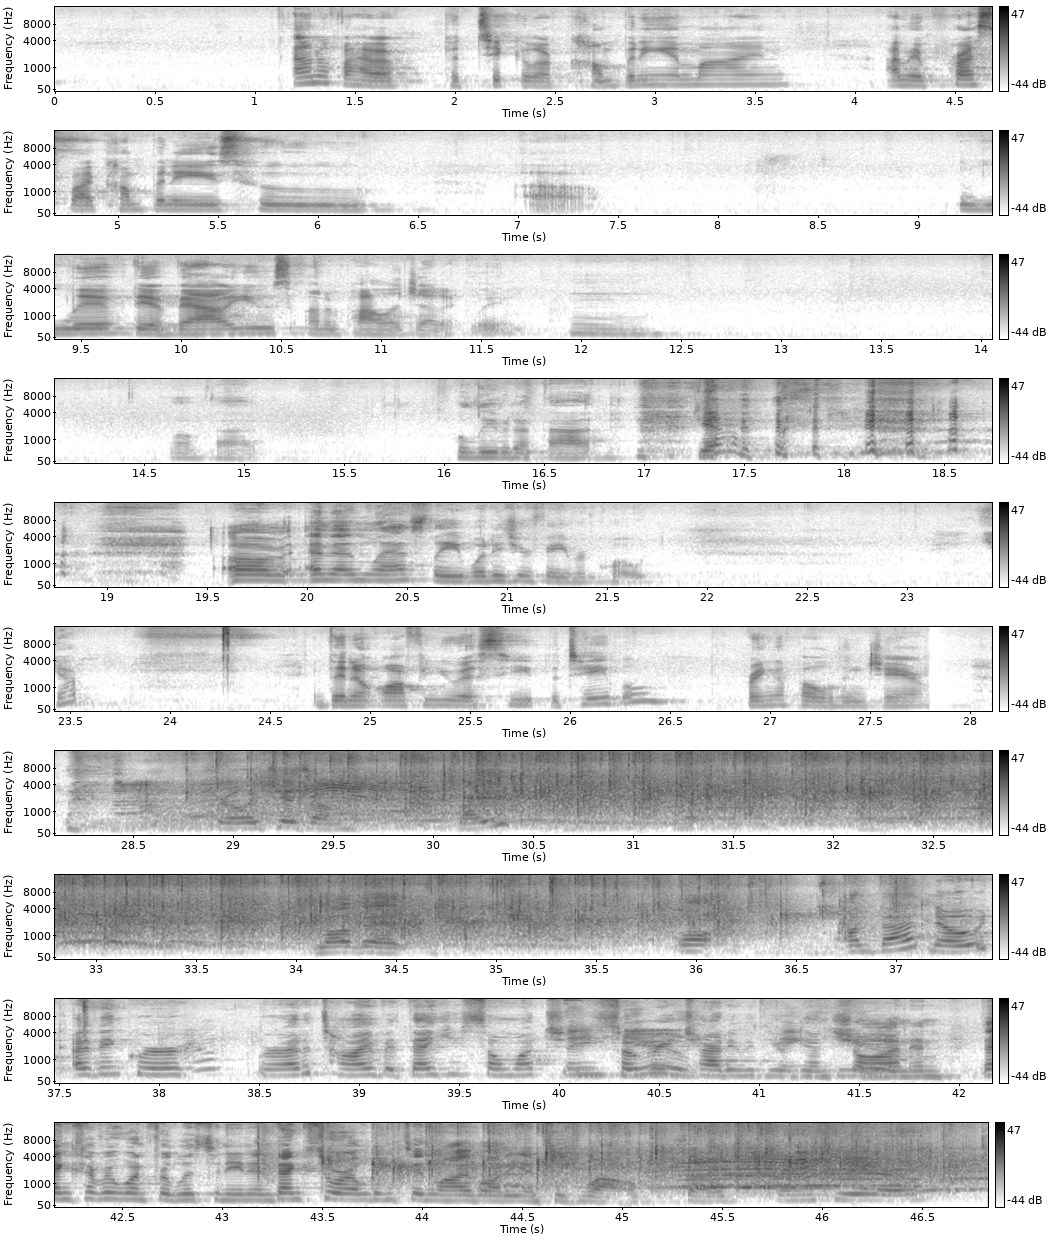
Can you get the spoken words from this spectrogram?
I don't know if I have a particular company in mind. I'm impressed by companies who uh, live their values unapologetically. Love that. We'll leave it at that. Yeah. Um, and then lastly, what is your favorite quote? yep. If they don't offer you a seat at the table, bring a folding chair. Shirley Chisholm, right? Love it. Well, on that note, I think we're we're out of time, but thank you so much. Thank so great chatting with you Thank again, you. Shawn. And thanks everyone for listening, and thanks to our LinkedIn Live audience as well. So. Thank you.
